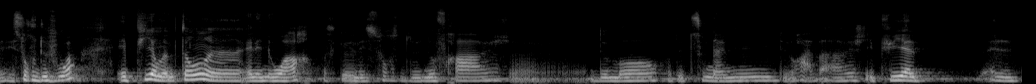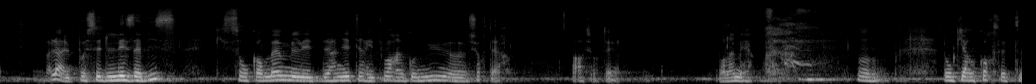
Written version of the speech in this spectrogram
elle est source de joie. Et puis en même temps, euh, elle est noire, parce qu'elle est source de naufrages, de morts, de tsunamis, de ravages. Et puis elle voilà, elle possède les abysses, qui sont quand même les derniers territoires inconnus euh, sur Terre. Enfin, sur Terre, dans la mer. Hum. Donc il y a encore cette,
